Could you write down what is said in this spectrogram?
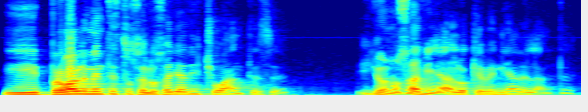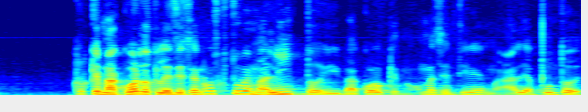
y probablemente esto se los haya dicho antes, ¿eh? Y yo no sabía lo que venía adelante. Creo que me acuerdo que les decía, no, es que estuve malito y me acuerdo que no, me sentí bien mal y a punto de,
